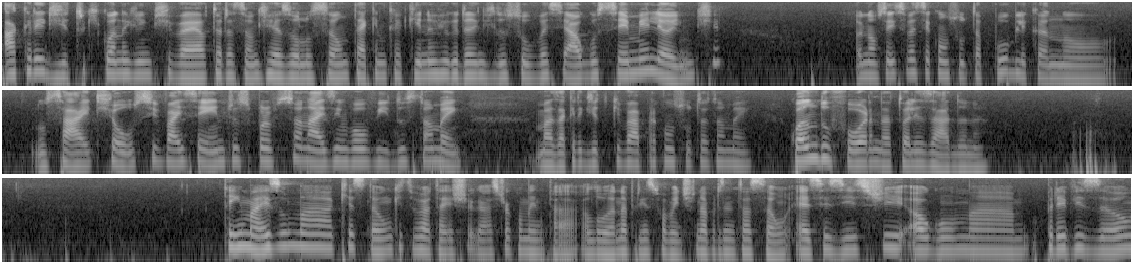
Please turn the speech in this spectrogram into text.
acredito que quando a gente tiver alteração de resolução técnica aqui no Rio Grande do Sul vai ser algo semelhante. Eu não sei se vai ser consulta pública no, no site ou se vai ser entre os profissionais envolvidos também. Mas acredito que vá para consulta também. Quando for atualizado, né? Tem mais uma questão que tu até chegaste a comentar, a Luana, principalmente na apresentação, é se existe alguma previsão,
